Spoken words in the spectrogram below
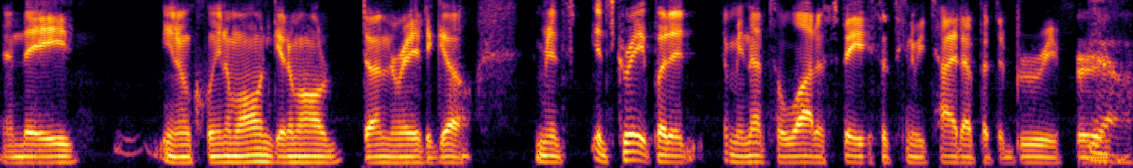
And they, you know, clean them all and get them all done and ready to go. I mean, it's it's great, but it, I mean, that's a lot of space that's going to be tied up at the brewery for Yeah.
